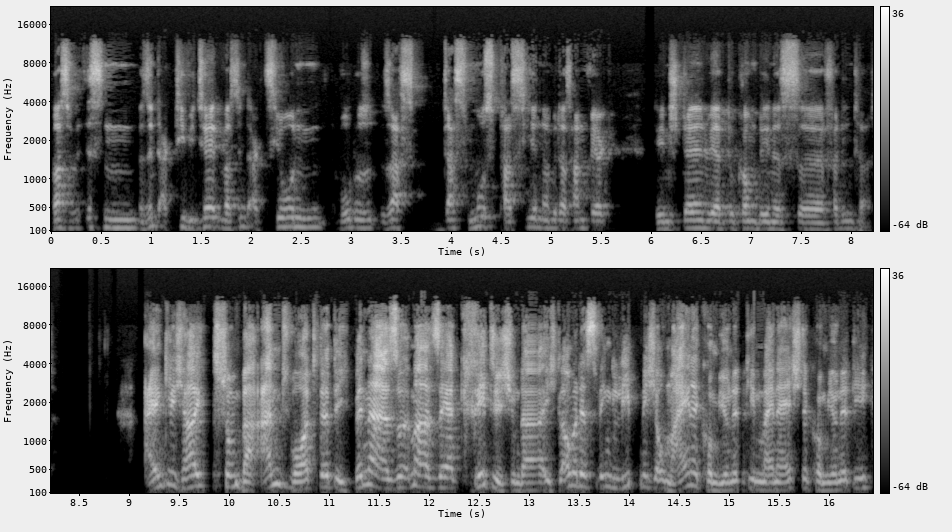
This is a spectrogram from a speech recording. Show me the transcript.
Was ein, sind Aktivitäten, was sind Aktionen, wo du sagst, das muss passieren, damit das Handwerk den Stellenwert bekommt, den es verdient hat? Eigentlich habe ich es schon beantwortet. Ich bin also immer sehr kritisch und da, ich glaube, deswegen liebt mich auch meine Community, meine echte Community,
